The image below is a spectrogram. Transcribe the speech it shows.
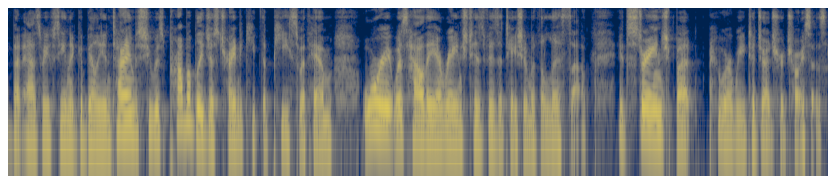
but as we've seen a gabillion times, she was probably just trying to keep the peace with him, or it was how they arranged his visitation with Alyssa. It's strange, but who are we to judge her choices?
